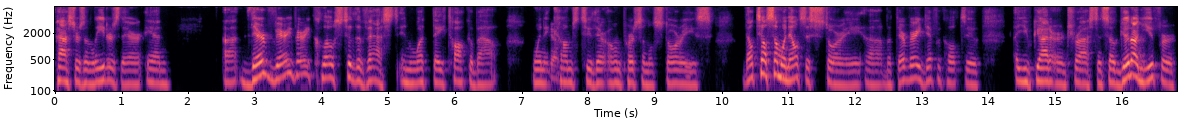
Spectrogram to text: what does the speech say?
pastors and leaders there and uh, they're very, very close to the vest in what they talk about when it yeah. comes to their own personal stories. They'll tell someone else's story, uh, but they're very difficult to. Uh, you've got to earn trust, and so good on you for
